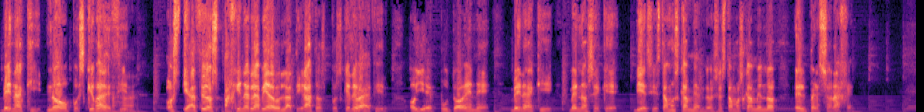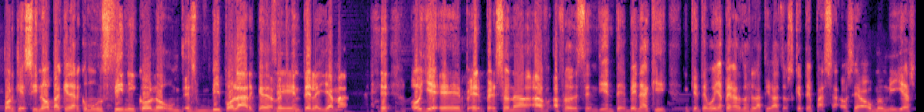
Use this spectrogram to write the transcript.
ven aquí. No, pues ¿qué va a decir? Ajá. Hostia, hace dos páginas le había dado latigazos. Pues ¿qué le va a decir? Oye, puto N, ven aquí, ven no sé qué. Bien, si estamos cambiando eso, estamos cambiando el personaje. Porque si no, va a quedar como un cínico, ¿no? Un- es un bipolar que de Sí. repente le llama. Oye, eh, pe- persona af- afrodescendiente, ven aquí, que te voy a pegar dos latigazos. ¿Qué te pasa? O sea, o me humillas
